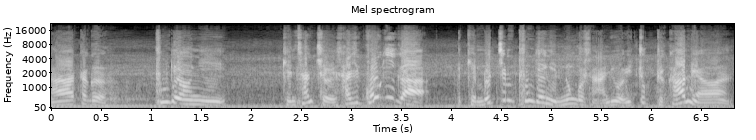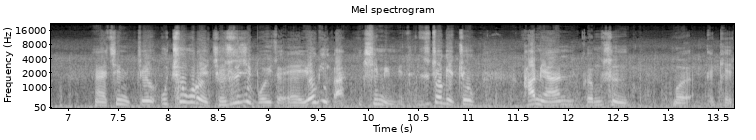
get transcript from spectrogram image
아따 그 풍경이 괜찮죠. 사실 고기가 이렇게 멋진 풍경이 있는 곳은 아니고 이쪽 더 가면 예, 지금 저 우측으로 저수지 보이죠. 예, 여기가 핵심입니다. 이쪽에 쭉 가면 그 무슨 뭐 이렇게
